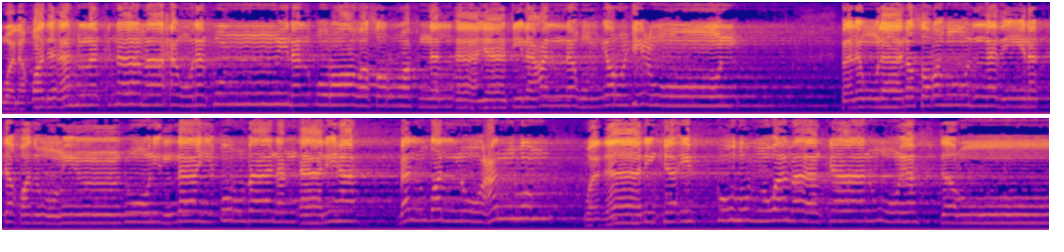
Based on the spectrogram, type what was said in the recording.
ولقد أهلكنا ما حولكم من القرى وصرفنا الآيات لعلهم يرجعون. فلولا نصرهم الذين اتخذوا من دون الله قربانا آلهة بل ضلوا عنهم وذلك إفكهم وما كانوا يفترون.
